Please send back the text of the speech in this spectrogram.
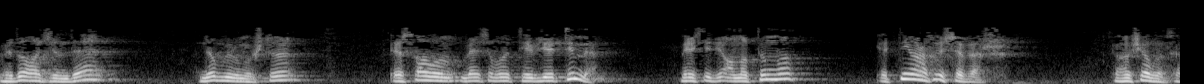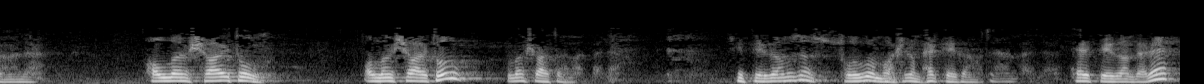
veda hacinde ne buyurmuştu? Eshabım ben size bunu tebliğ ettim mi? Ben size anlattım mı? Ettin ya nasıl sefer. Yanlış yapıyor Allah'ın şahit ol. Allah'ın şahit ol. Allah'ın şahit ol. Şimdi Peygamberimizden sorgu başlayalım her peygamber. Her peygambere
